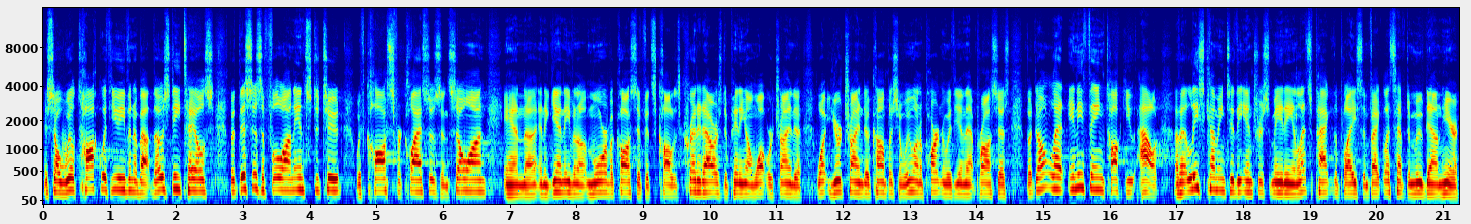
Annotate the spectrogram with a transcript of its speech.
And so we'll talk with you even about those details. But this is a full on institute with costs for classes and so on. And, uh, and again, even a, more of a cost if it's college credit hours, depending on what we're trying to, what you're trying to accomplish. And we want to partner with you in that process. But don't let anything talk you out of at least coming to the interest meeting and let's pack the place. In fact, let's have to move down here.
